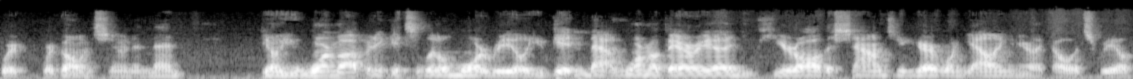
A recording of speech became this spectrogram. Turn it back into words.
we're, we're going soon. And then, you know, you warm up and it gets a little more real. You get in that warm up area and you hear all the sounds and you hear everyone yelling and you're like, oh, it's real.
